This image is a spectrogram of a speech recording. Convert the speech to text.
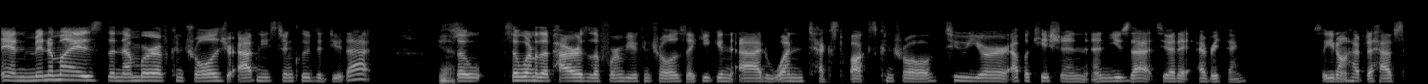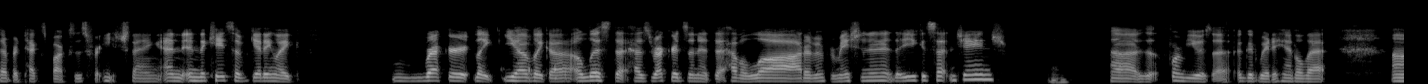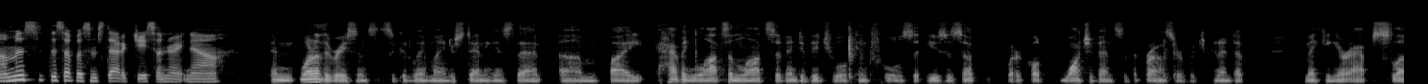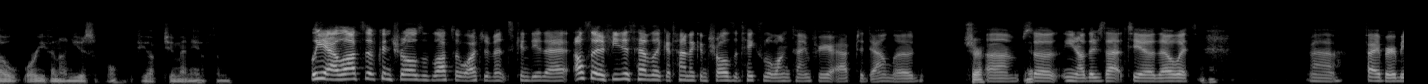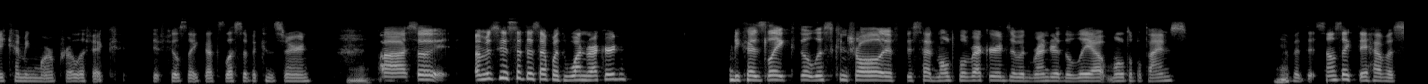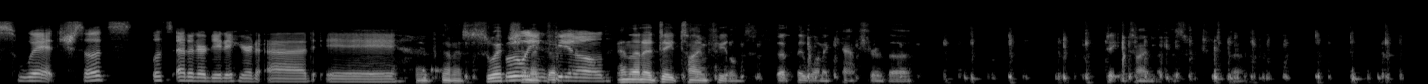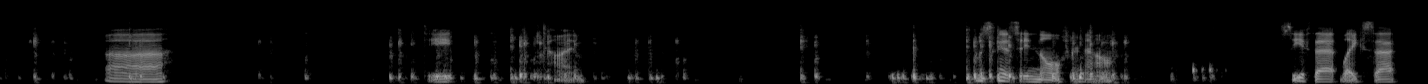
and minimize the number of controls your app needs to include to do that. Yes. So, so one of the powers of the form view control is like you can add one text box control to your application and use that to edit everything. So you don't have to have separate text boxes for each thing. And in the case of getting like record, like you have like a, a list that has records in it that have a lot of information in it that you could set and change. Mhm. Uh, the form view is a, a good way to handle that. Um, I'm gonna set this up with some static JSON right now. And one of the reasons it's a good way, my understanding is that um, by having lots and lots of individual controls, it uses up what are called watch events of the browser, which can end up making your app slow or even unusable if you have too many of them. Well, yeah, lots of controls with lots of watch events can do that. Also, if you just have like a ton of controls, it takes a long time for your app to download. Sure. Um, Yep. so you know, there's that too. Though with Mhm. uh, Fiber becoming more prolific, it feels like that's less of a concern. Mm. Uh, so I'm just gonna set this up with one record because, like the list control, if this had multiple records, it would render the layout multiple times. Mhm. But it sounds like they have a switch. So let's let's edit our data here to add a They've got a switch boolean they've got- field. and then a date time field that they want to capture the date and time that the switch was done. uh, date, time. I'm just gonna say null for now. See if that likes that.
